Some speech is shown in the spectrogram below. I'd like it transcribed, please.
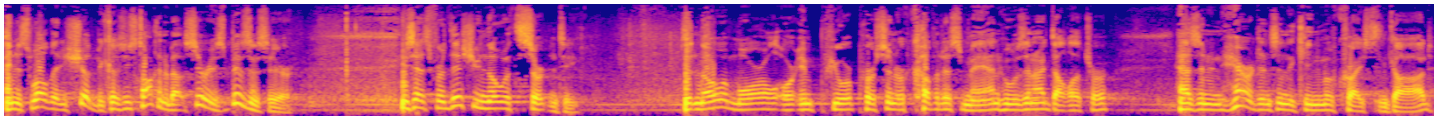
And it's well that he should because he's talking about serious business here. He says, For this you know with certainty that no immoral or impure person or covetous man who is an idolater has an inheritance in the kingdom of Christ and God.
